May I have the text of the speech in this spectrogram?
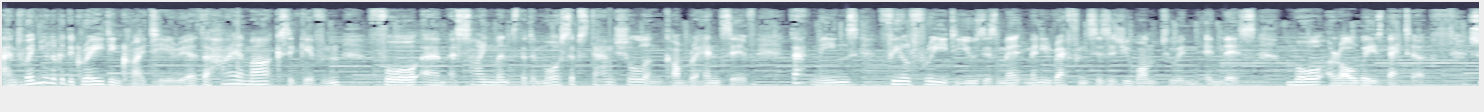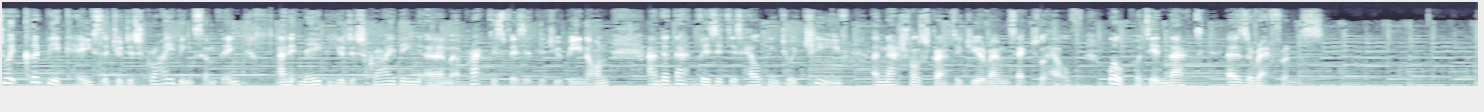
And when you look at the grading criteria, the higher marks are given for um, assignments that are more substantial and comprehensive. That means feel free to use as ma- many references as you want to in, in this. More are always better. So it could be a case that you're describing something, and it may be you're describing um, a practice visit that you've been on, and that that visit is helping to achieve a national strategy around sexual health. We'll put in that as a reference.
